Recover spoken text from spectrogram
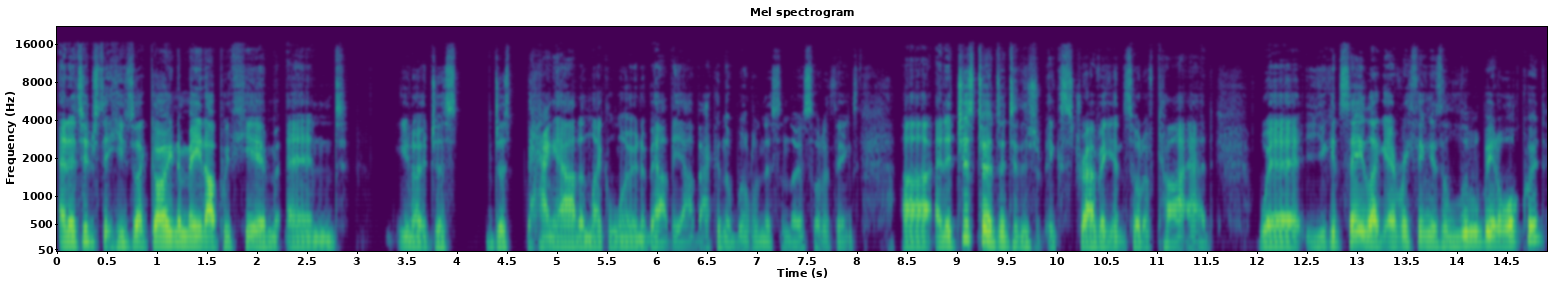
and it's interesting. He's like going to meet up with him and you know just just hang out and like learn about the outback and the wilderness and those sort of things. Uh, and it just turns into this extravagant sort of car ad where you can see like everything is a little bit awkward.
